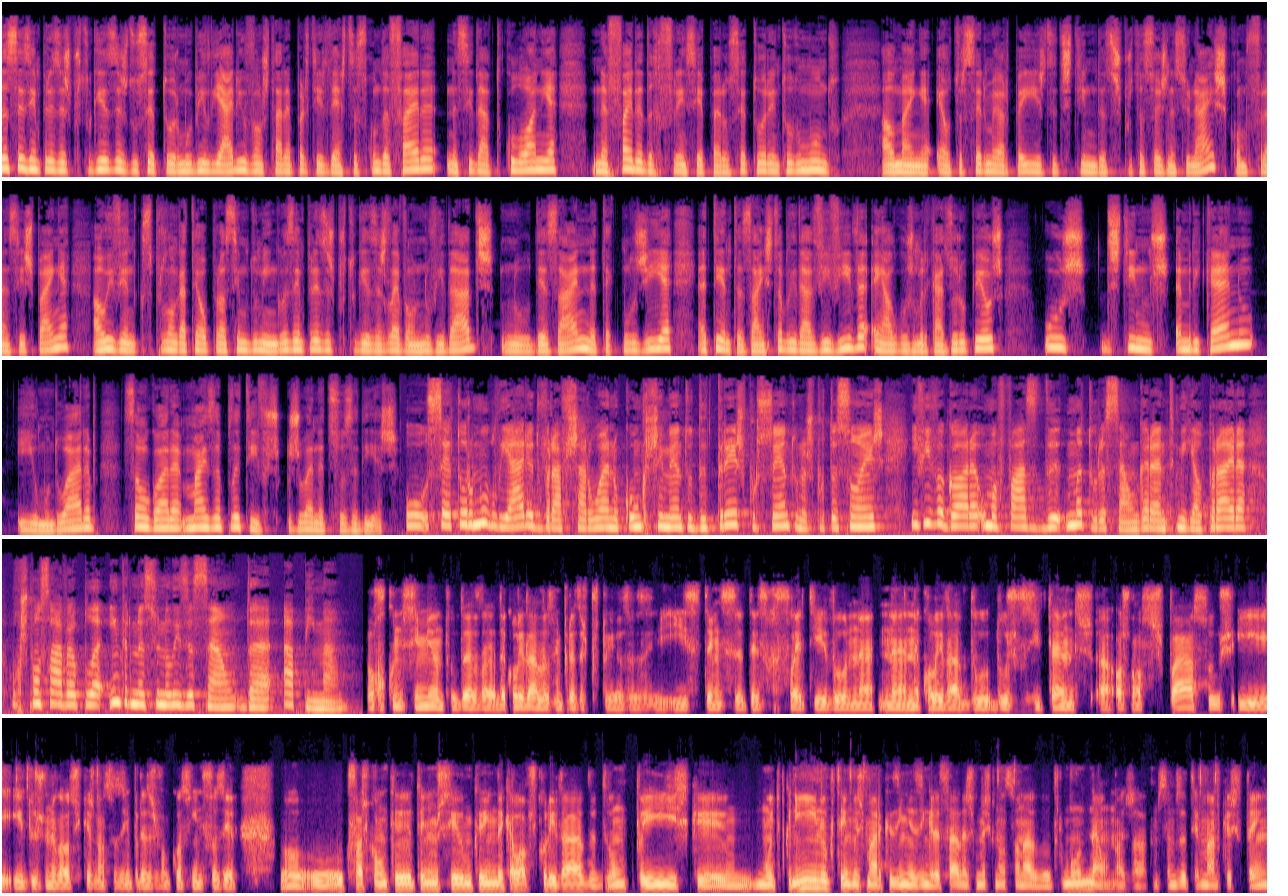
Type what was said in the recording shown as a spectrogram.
16 empresas portuguesas do setor mobiliário vão estar a partir desta segunda-feira na cidade de Colónia, na feira de referência para o setor em todo o mundo. A Alemanha é o terceiro maior país de destino das exportações nacionais, como França e Espanha. Ao evento que se prolonga até ao próximo domingo, as empresas portuguesas levam novidades no design, na tecnologia, atentas à instabilidade vivida em alguns mercados europeus, os destinos americano e o mundo árabe são agora mais apelativos. Joana de Sousa Dias. O setor mobiliário deverá fechar o ano com um crescimento de 3% nas exportações e vive agora uma fase de maturação, garante Miguel Pereira, o responsável pela internacionalização da APIMA o reconhecimento da, da, da, qualidade das empresas portuguesas. E isso tem-se tem -se refletido na, na, na qualidade do, dos visitantes aos nossos espaços e, e, dos negócios que as nossas empresas vão conseguindo fazer, o, o, que faz com que tenhamos sido um bocadinho daquela obscuridade de um país que muito pequenino, que tem umas marcazinhas engraçadas mas que não são nada do outro mundo, não, nós já começamos a ter marcas que têm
